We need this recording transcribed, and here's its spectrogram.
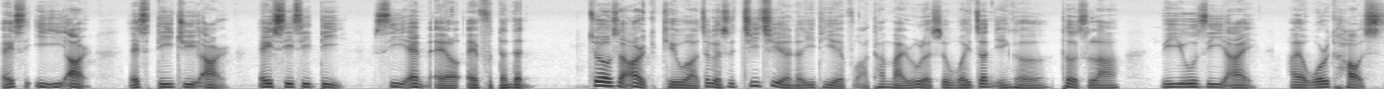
SEER、SDGR、ACCD、CMLF 等等。最后是 ARKQ 啊，这个是机器人的 ETF 啊，它买入的是维珍银河、特斯拉、VUZI，还有 Workhouse。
